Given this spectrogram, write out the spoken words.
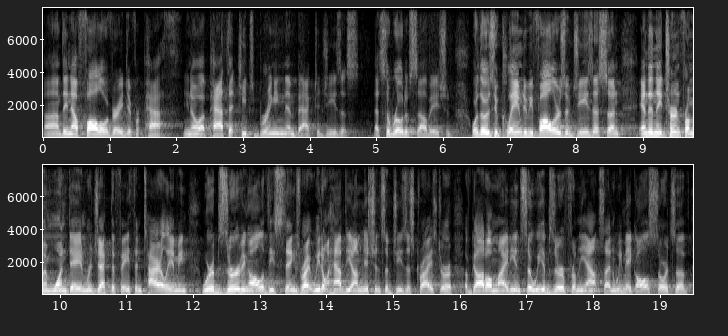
um, they now follow a very different path. You know, a path that keeps bringing them back to Jesus. That's the road of salvation. Or those who claim to be followers of Jesus and, and then they turn from him one day and reject the faith entirely. I mean, we're observing all of these things, right? We don't have the omniscience of Jesus Christ or of God Almighty, and so we observe from the outside. And we make all sorts of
